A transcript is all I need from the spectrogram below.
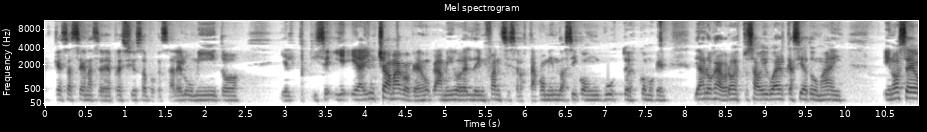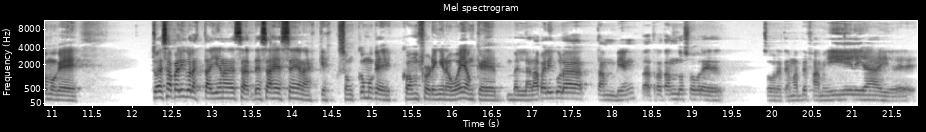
es que esa cena se ve preciosa porque sale el humito y, y, hay un chamaco que es un amigo de él de infancia y se lo está comiendo así con un gusto. Es como que, diablo cabrón, esto sabe igual que hacía tu mai. Y no sé, como que toda esa película está llena de, de, esas escenas que son como que comforting in a way, aunque verdad la película también está tratando sobre, sobre temas de familia y de,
